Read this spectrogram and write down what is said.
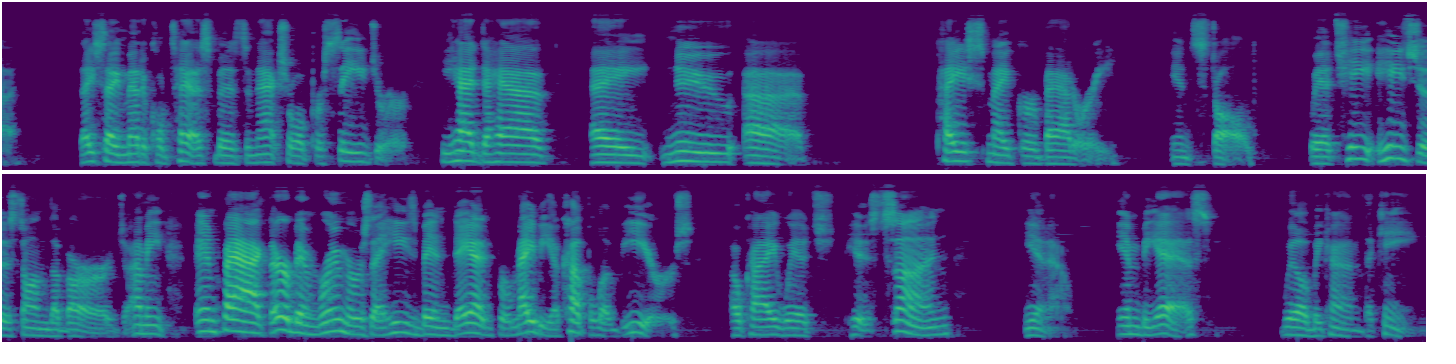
they say medical test, but it's an actual procedure. He had to have a new uh, pacemaker battery installed, which he he's just on the verge. I mean, in fact, there have been rumors that he's been dead for maybe a couple of years. Okay, which his son, you know, MBS will become the king.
